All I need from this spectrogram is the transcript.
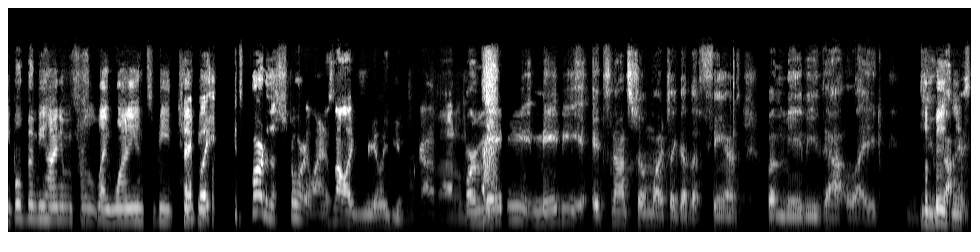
People have been behind him for like wanting him to be champion. like, it's part of the storyline. It's not like really people forgot about him. Or maybe maybe it's not so much like that the fans, but maybe that like The you business. guys,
